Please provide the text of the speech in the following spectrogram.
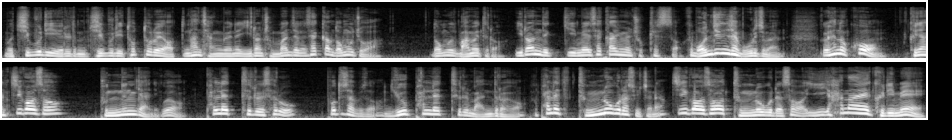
뭐 지브리 예를 들면 지브리 토토로의 어떤 한 장면에 이런 전반적인 색감 너무 좋아. 너무 마음에 들어. 이런 느낌의 색감이면 좋겠어. 그 뭔지는 잘 모르지만 그거 해놓고 그냥 찍어서 붓는 게 아니고요. 팔레트를 새로 포토샵에서 new palette를 만들어요. 그 팔레트 등록을 할 수 있잖아요. 찍어서 등록을 해서 이 하나의 그림에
